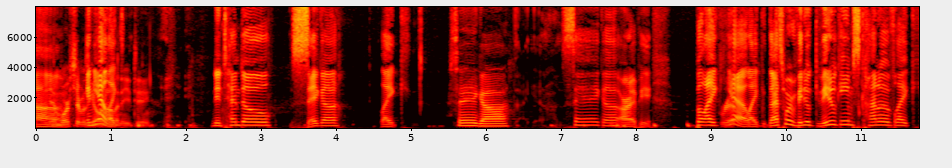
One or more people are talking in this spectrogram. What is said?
um, Yeah, more shit was going yeah, on like than ET. Nintendo, Sega, like Sega. Sega, RIP. But like, Rip. yeah, like that's where video video games kind of like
